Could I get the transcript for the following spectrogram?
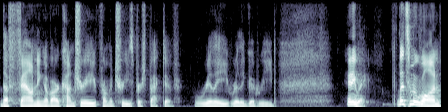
the founding of our country from a tree's perspective. Really, really good read. Anyway, let's move on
